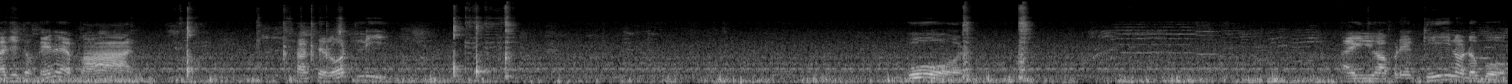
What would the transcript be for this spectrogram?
આજે તો કહે ભાત. સાથે રોટલી. ગોળ. આવી ગયો આપણે ઘીનો ડબ્બો.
